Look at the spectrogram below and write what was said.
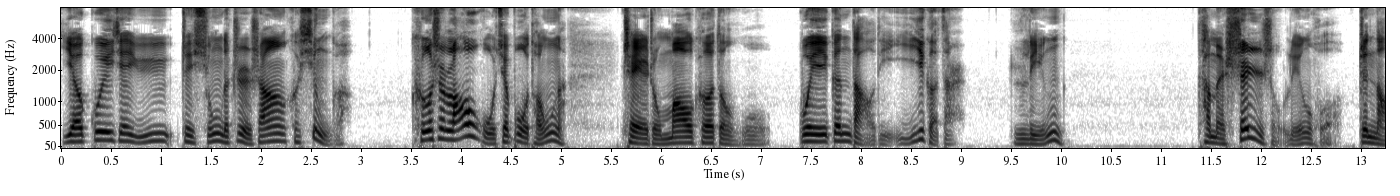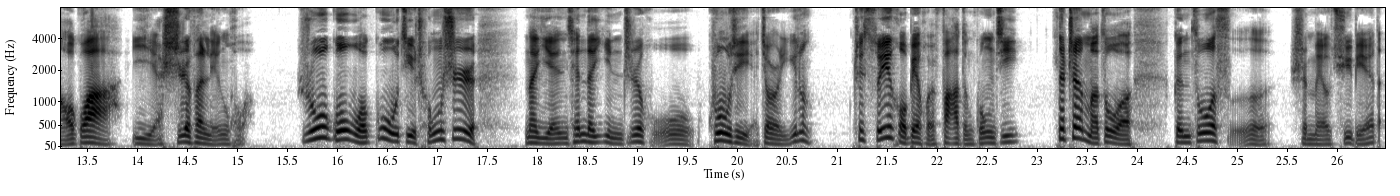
也归结于这熊的智商和性格。可是老虎却不同啊，这种猫科动物归根到底一个字儿——灵。它们身手灵活，这脑瓜也十分灵活。如果我故技重施，那眼前的印之虎估计也就是一愣，这随后便会发动攻击。那这么做跟作死是没有区别的。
